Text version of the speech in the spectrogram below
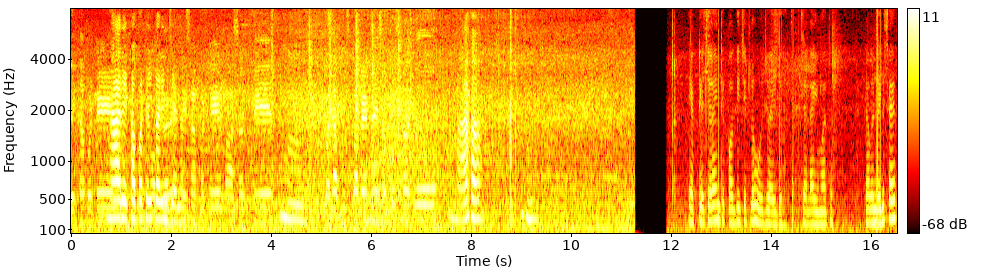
રેખા પટેલ હા રેખા પટેલ કરીને ચેનલ રેખા પટેલ બાસઠ. બધા પુષ્પાબેનને સપોર્ટ કરજો. હા. એક્ટિવ ચલાવીને તે પગે જેટલો હોજો આવી ગયો. ચલાવીમાં તો. સાહેબ?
